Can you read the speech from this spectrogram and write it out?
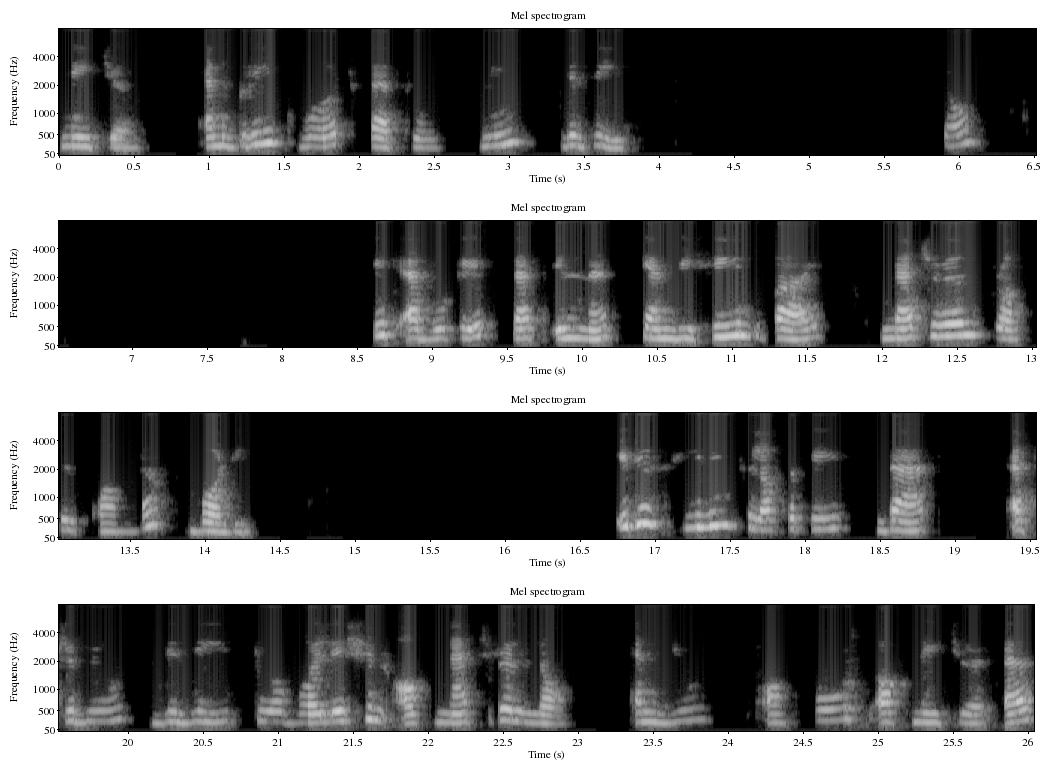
nature, and Greek word pathos, means disease. So it advocates that illness can be healed by natural process of the body. It is healing philosophies that attribute disease to a violation of natural law and use of force of nature as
